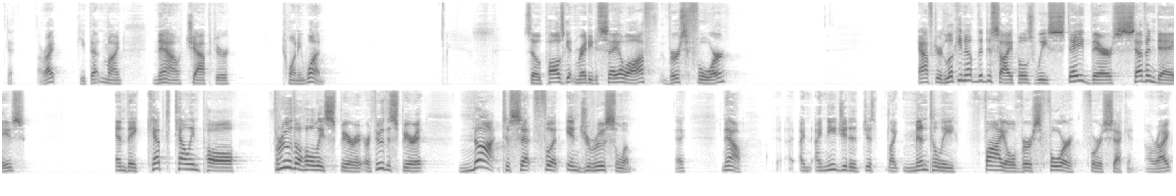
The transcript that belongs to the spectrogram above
Okay. All right? Keep that in mind. Now, chapter 21. So Paul's getting ready to sail off. Verse 4. After looking up the disciples, we stayed there seven days, and they kept telling Paul through the Holy Spirit, or through the Spirit, not to set foot in Jerusalem. Okay? Now, I, I need you to just like mentally file verse 4 for a second, all right?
